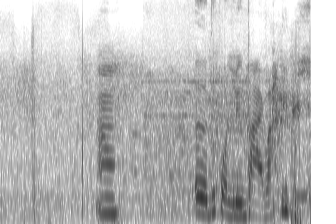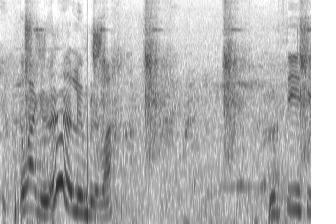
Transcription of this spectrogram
ดเอาเออ ทุกคนลืมถ่ายวะ ก็ว่าอยู่ เออ ลืมไปเลยวะดูสิสิ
